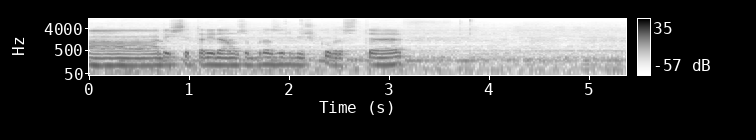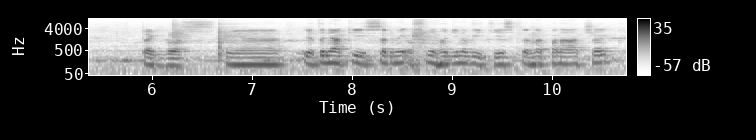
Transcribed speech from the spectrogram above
a když si tady dám zobrazit výšku vrstev, Tak vlastně je to nějaký 7-8 hodinový tisk, tenhle panáček.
